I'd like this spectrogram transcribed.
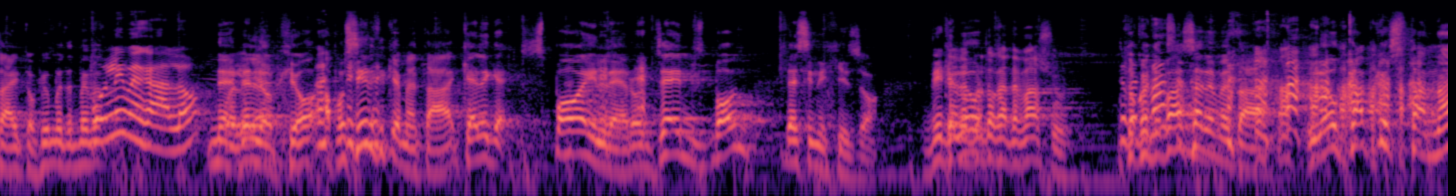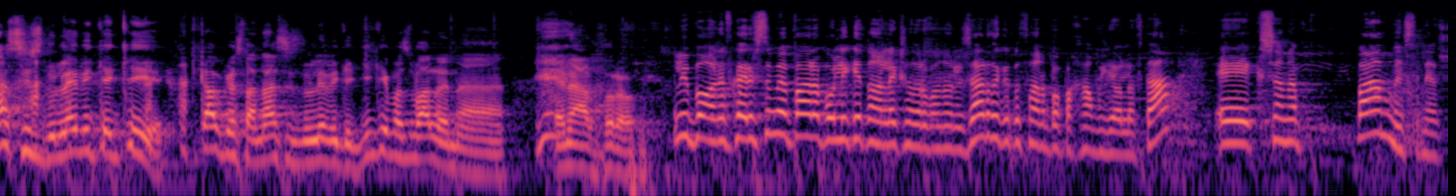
site, το οποίο μετά βέβαια. Πολύ μεγάλο. Ναι, δεν λέω ποιο. Αποσύρθηκε μετά και έλεγε Spoiler, ο James Bond δεν συνεχίζω. Βίντεο Και να λέω, το κατεβάσουν. Το το κατεβάσανε. κατεβάσανε μετά. λέω κάποιος Θανάσης δουλεύει και εκεί. Κάποιος Θανάσης δουλεύει και εκεί και μας βάλω ένα, ένα άρθρο. Λοιπόν, ευχαριστούμε πάρα πολύ και τον Αλέξανδρο Πανολιζάρδο και τον Θάνο Παπαχάμου για όλα αυτά. Ε, ξαναπάμε στη Νέα Σωσία.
